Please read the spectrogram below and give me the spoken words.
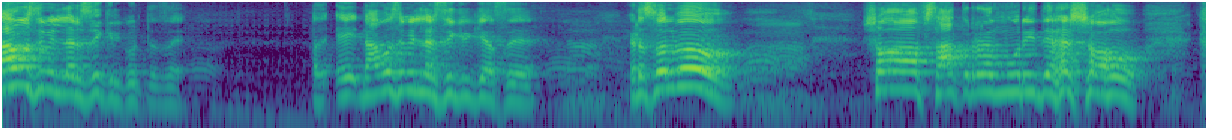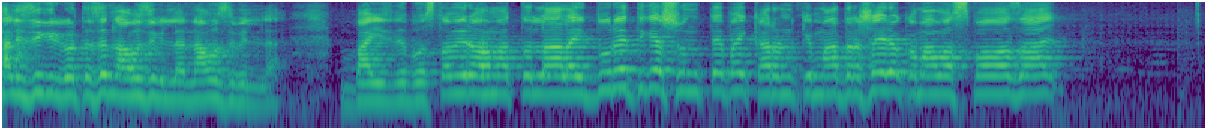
নাউজবিল্লাহর জিকির করতেছে। এই, নাউজবিল্লাহর জিকির কি আছে? এটা চলবো? সব ছাত্ররা, মুড়িদের সহ খালি জিকির করতেছে নাউজিবিল্লা নাউজিবিল্লা বাইজে বোস্তামি রহমাতুল্লাহ আলাই দূরে থেকে শুনতে পাই কারণ কি মাদ্রাসায় এরকম আওয়াজ পাওয়া যায় বাইজে বোস্তামি রহমাতুল্লাহ আলাই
